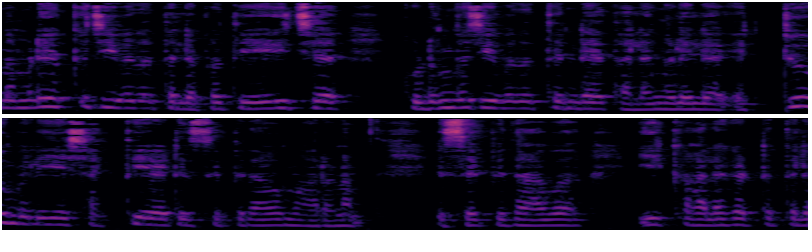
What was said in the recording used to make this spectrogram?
നമ്മുടെയൊക്കെ ജീവിതത്തിൽ പ്രത്യേകിച്ച് കുടുംബ ജീവിതത്തിന്റെ തലങ്ങളിൽ ഏറ്റവും വലിയ ശക്തിയായിട്ട് യേശുപിതാവ് മാറണം. യേശുപിതാവ് ഈ കാലഘട്ടത്തിൽ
